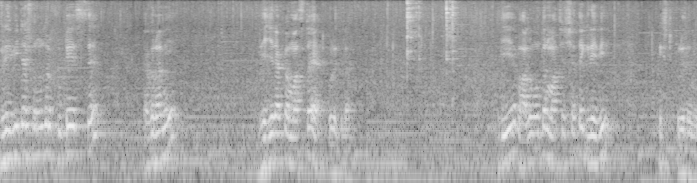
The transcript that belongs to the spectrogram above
গ্রেভিটা সুন্দর ফুটে এসছে। এখন আমি ভেজে রাখা মাছটা অ্যাড করে দিলাম। দিয়ে ভালো মতন মাছের সাথে গ্রেভি মিক্সড করে দেবো।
